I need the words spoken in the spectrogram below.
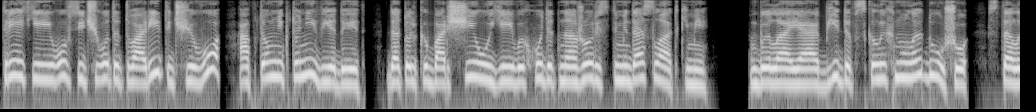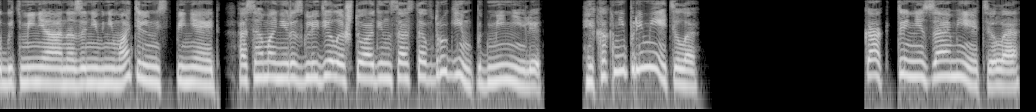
третья и вовсе чего-то творит и чего, а потом никто не ведает, да только борщи у ей выходят нажористыми да сладкими. Была я обида, всколыхнула душу. Стало быть, меня она за невнимательность пеняет, а сама не разглядела, что один состав другим подменили. И как не приметила. «Как ты не заметила?»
